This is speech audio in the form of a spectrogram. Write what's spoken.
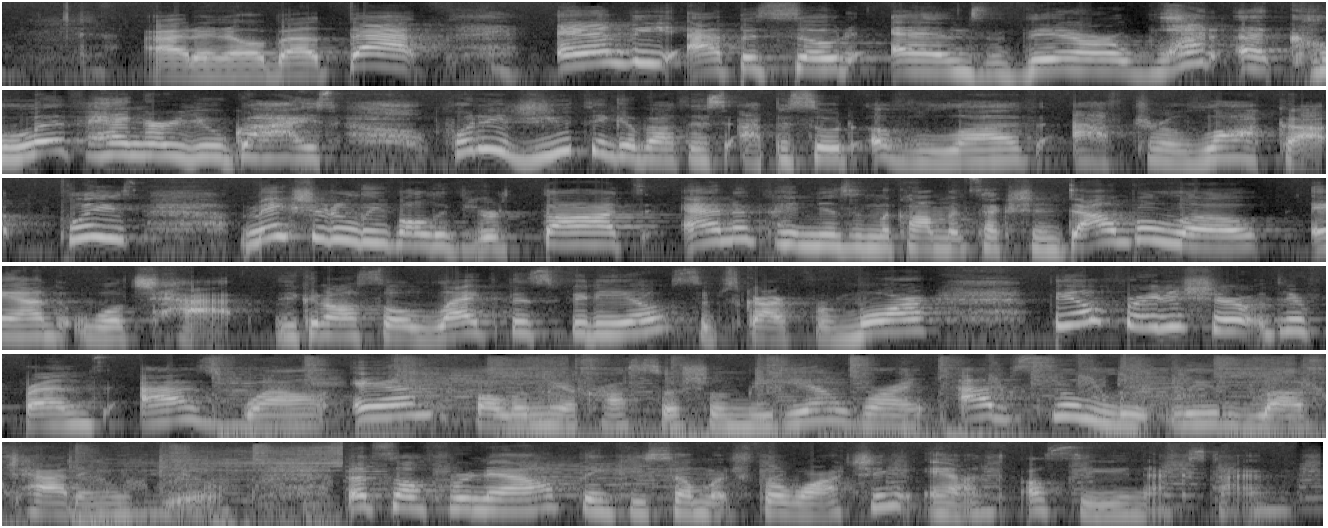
I don't know about that. And the episode ends there. What a cliffhanger, you guys. What did you think about this episode of Love After Lockup? Please make sure to leave all of your thoughts and opinions in the comment section down below and we'll chat. You can also like this video, subscribe for more. Feel free to share it with your friends as well and follow me across social media where I absolutely love chatting with you. That's all for now. Thank you so much for watching and I'll see you next time.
